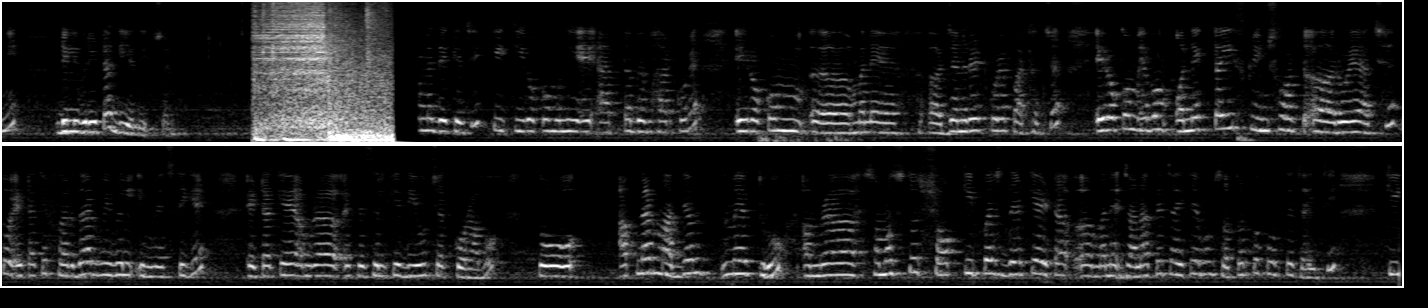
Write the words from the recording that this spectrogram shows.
উনি ডেলিভারিটা দিয়ে দিচ্ছেন। ফোনে দেখেছি কি কীরকম উনি এই অ্যাপটা ব্যবহার করে এইরকম মানে জেনারেট করে পাঠাচ্ছে। এরকম এবং অনেকটাই স্ক্রিনশট রয়ে আছে। তো এটাকে ফার্দার উই উইল ইনভেস্টিগেট এটাকে আমরা এফএসএল কে দিয়েও চেক করাবো। তো আপনার মাধ্যমের থ্রু আমরা সমস্ত শপকিপার্সদেরকে এটা মানে জানাতে চাইছি এবং সতর্ক করতে চাইছি কি,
